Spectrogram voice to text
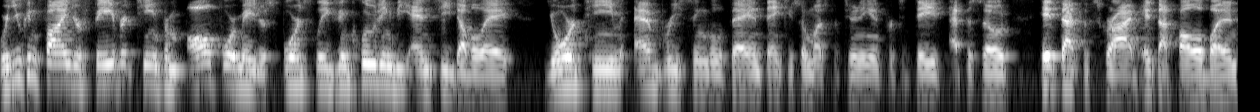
where you can find your favorite team from all four major sports leagues, including the NCAA, your team every single day. And thank you so much for tuning in for today's episode. Hit that subscribe, hit that follow button.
